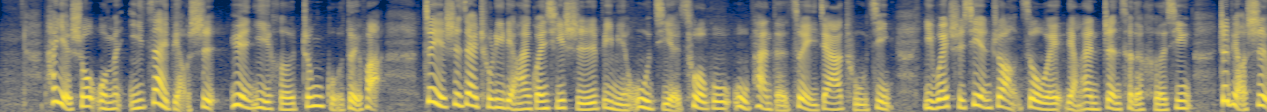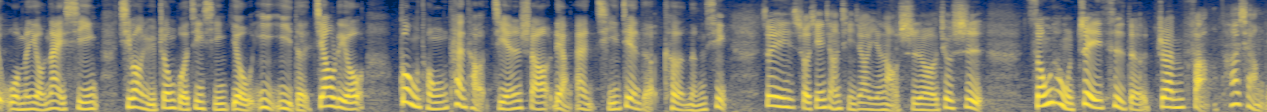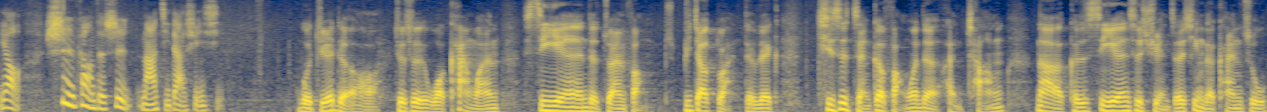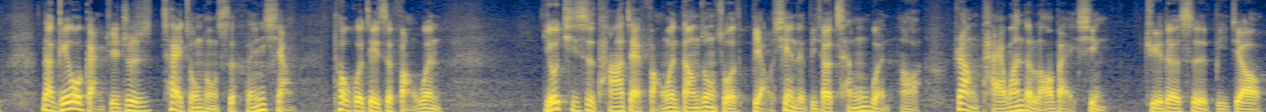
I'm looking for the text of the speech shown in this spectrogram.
他也说，我们一再表示愿意和中国对话，这也是在处理两岸关系时避免误解、错估、误判的最佳途径，以维持现状作为两岸政策的核心。这表示我们有耐心，希望与中国进行有意义的交流，共同探讨减少两岸旗舰的可能性。所以，首先想请教严老师哦，就是总统这一次的专访，他想要释放的是哪几大讯息？我觉得哦，就是我看完 CNN 的专访比较短，对不对？其实整个访问的很长，那可是 CNN 是选择性的刊出，那给我感觉就是蔡总统是很想透过这次访问，尤其是他在访问当中所表现的比较沉稳啊，让台湾的老百姓觉得是比较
